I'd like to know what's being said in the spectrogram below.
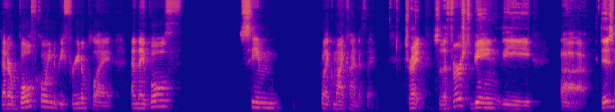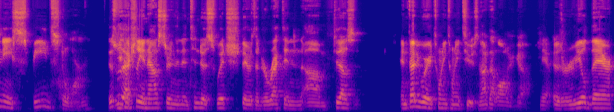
that are both going to be free to play, and they both seem like my kind of thing. That's right. So the first being the uh, Disney Speedstorm. This was actually announced during the Nintendo Switch. There was a direct in um, 2000 in February 2022, so not that long ago. Yeah. It was revealed there.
